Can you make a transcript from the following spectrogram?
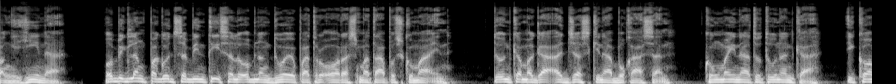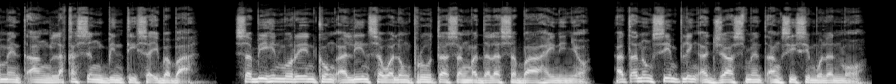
panghihina, o biglang pagod sa binti sa loob ng 2 o 4 oras matapos kumain. Doon ka mag adjust kinabukasan. Kung may natutunan ka, i-comment ang lakas ng binti sa ibaba. Sabihin mo rin kung alin sa walong prutas ang madalas sa bahay ninyo at anong simpleng adjustment ang sisimulan mo.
